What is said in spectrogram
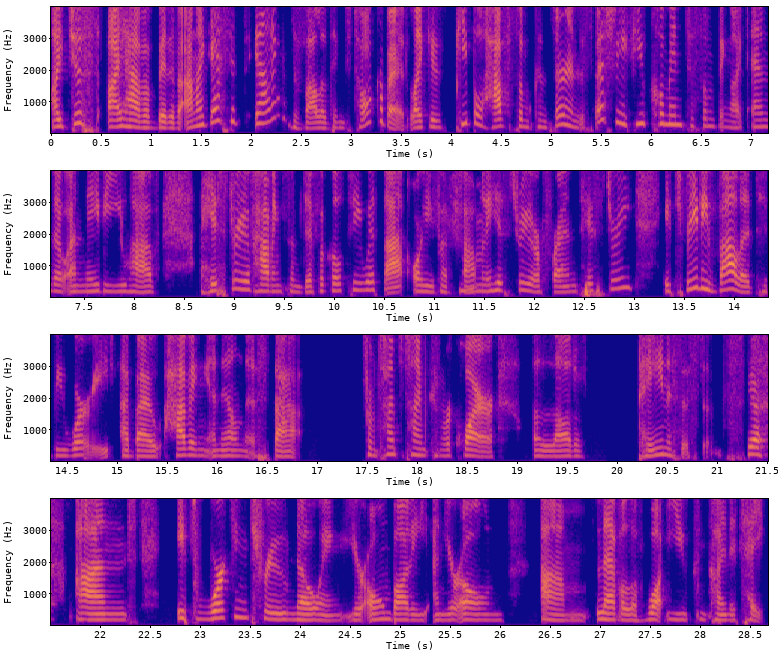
I just, I have a bit of, and I guess it's, I think it's a valid thing to talk about. Like, is people have some concerns, especially if you come into something like endo and maybe you have a history of having some difficulty with that, or you've had mm-hmm. family history or friends history. It's really valid to be worried about having an illness that from time to time can require a lot of pain assistance. Yes. And it's working through knowing your own body and your own um, level of what you can kind of take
